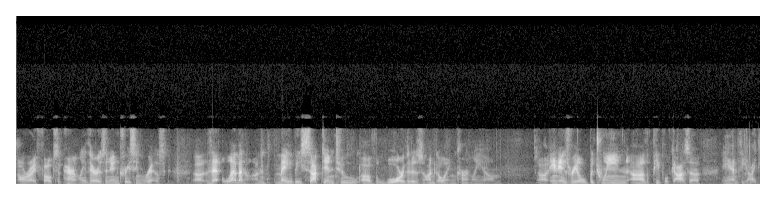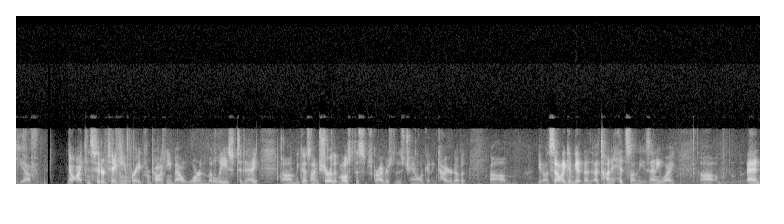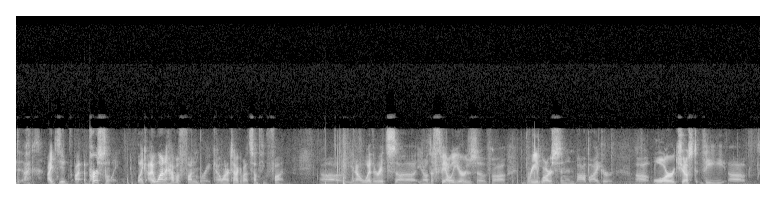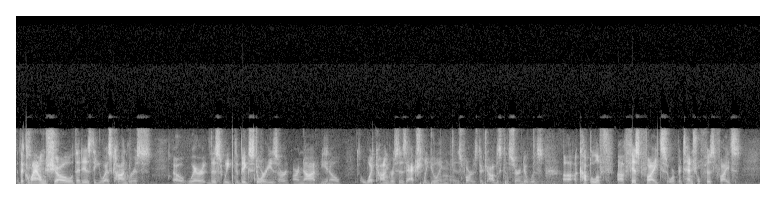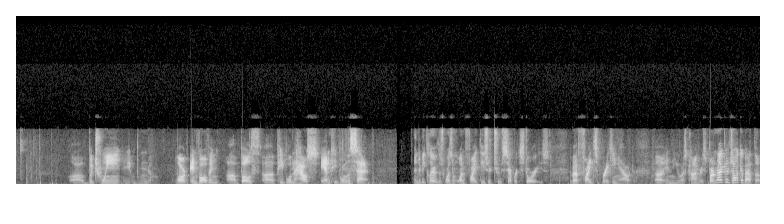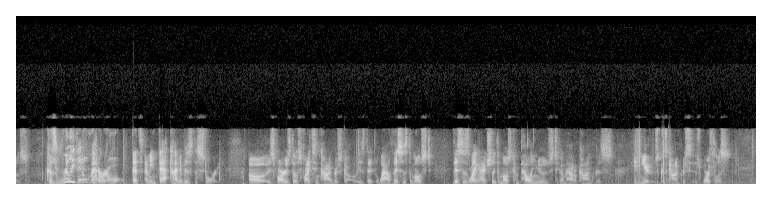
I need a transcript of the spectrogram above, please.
All right, folks. Apparently, there is an increasing risk uh, that Lebanon may be sucked into uh, the war that is ongoing currently um, uh, in Israel between uh, the people of Gaza and the IDF. Now, I considered taking a break from talking about war in the Middle East today um, because I'm sure that most of the subscribers to this channel are getting tired of it. Um, you know, it's not like I'm getting a, a ton of hits on these anyway. Uh, and I did I, personally like I want to have a fun break. I want to talk about something fun. Uh, you know, whether it's uh, you know the failures of uh, Brie Larson and Bob Iger, uh, or just the uh, the clown show that is the U.S. Congress, uh, where this week the big stories are are not you know what Congress is actually doing as far as their job is concerned. It was a couple of fist fights or potential fist fights uh, between, or involving uh, both uh, people in the House and people in the Senate. And to be clear, this wasn't one fight. These are two separate stories about fights breaking out uh, in the U.S. Congress. But I'm not going to talk about those because really they don't matter at all. That's, I mean, that kind of is the story. Uh, as far as those fights in Congress go, is that wow, this is the most, this is like actually the most compelling news to come out of Congress in years because Congress is worthless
